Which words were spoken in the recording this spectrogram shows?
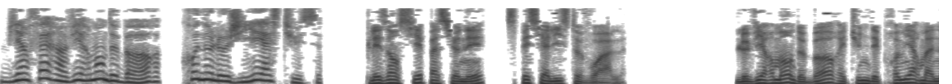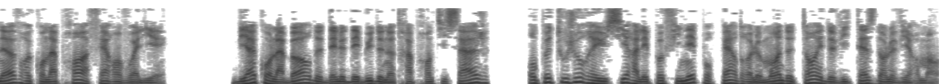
Bien faire un virement de bord, chronologie et astuces. Plaisancier passionné, spécialiste voile. Le virement de bord est une des premières manœuvres qu'on apprend à faire en voilier. Bien qu'on l'aborde dès le début de notre apprentissage, on peut toujours réussir à les peaufiner pour perdre le moins de temps et de vitesse dans le virement.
